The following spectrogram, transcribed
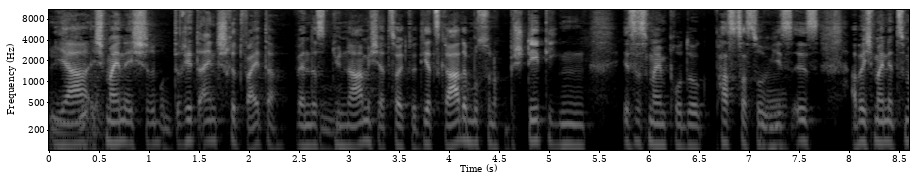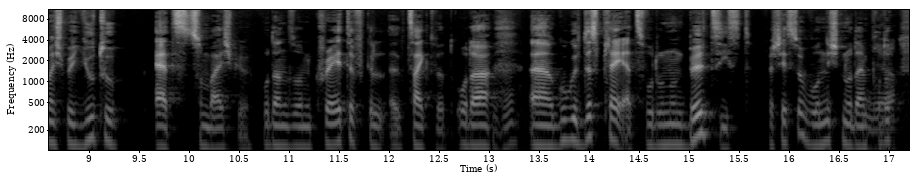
ja, ich meine, ich rede einen Schritt weiter, wenn das mhm. dynamisch erzeugt wird. Jetzt gerade musst du noch bestätigen, ist es mein Produkt, passt das so, mhm. wie es ist. Aber ich meine zum Beispiel YouTube Ads zum Beispiel, wo dann so ein Creative äh, gezeigt wird. Oder mhm. äh, Google Display Ads, wo du nur ein Bild siehst. Verstehst du? Wo nicht nur dein Produkt ja.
